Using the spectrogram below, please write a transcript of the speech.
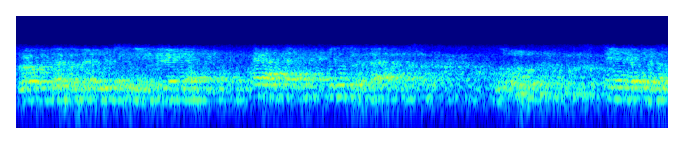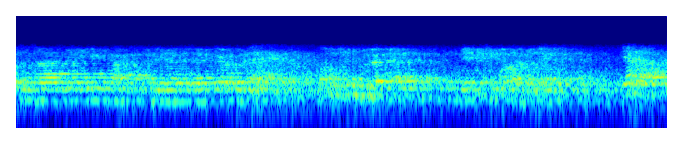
profesör bütün ilgilerine herhalde bu sırada bunun en yakınında görülen onun için böyle gelişim olabilir. Ya da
